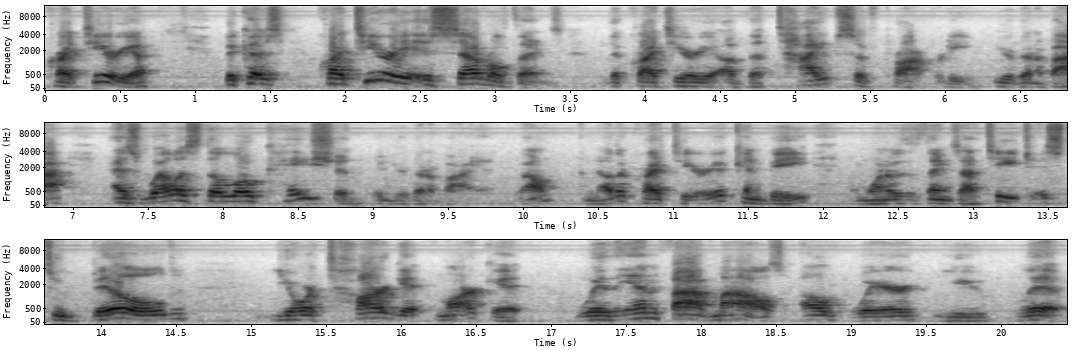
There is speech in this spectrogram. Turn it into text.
criteria because criteria is several things. The criteria of the types of property you're going to buy, as well as the location that you're going to buy it. Well, another criteria can be, and one of the things I teach is to build your target market within five miles of where you live.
